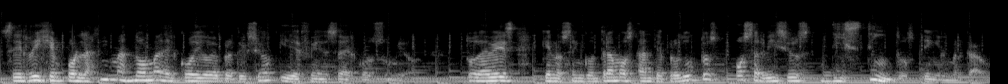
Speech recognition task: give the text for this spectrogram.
se rigen por las mismas normas del Código de Protección y Defensa del Consumidor, toda vez que nos encontramos ante productos o servicios distintos en el mercado.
